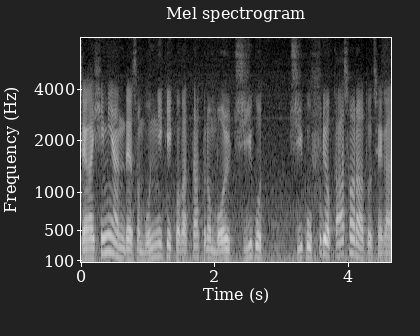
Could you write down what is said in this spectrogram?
제가 힘이 안 돼서 못 이길 것 같다. 그럼 뭘 쥐고 쥐고 후려 까서라도 제가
